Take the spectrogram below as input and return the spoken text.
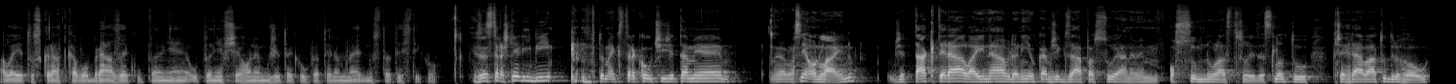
ale je to zkrátka v obrázek úplně, úplně všeho, nemůžete koukat jenom na jednu statistiku. Mně se strašně líbí v tom extra kouči, že tam je eh, vlastně online, že ta, která lajná v daný okamžik zápasu, já nevím, 8-0 střely ze slotu, přehrává tu druhou,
